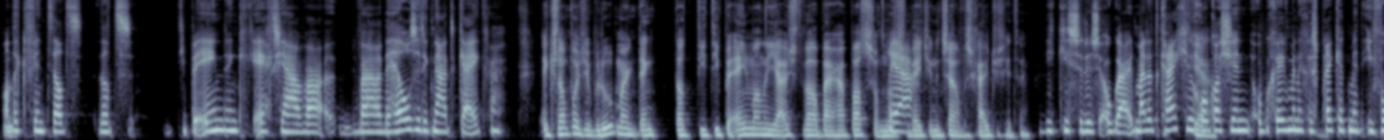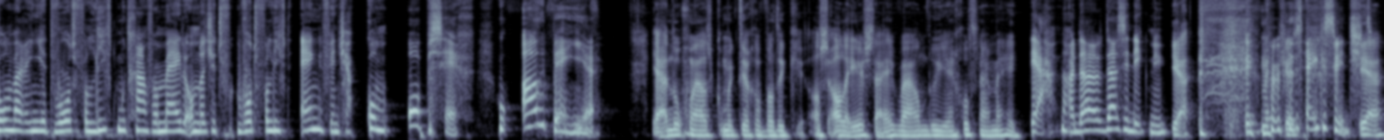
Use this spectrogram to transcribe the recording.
Want ik vind dat, dat type 1, denk ik echt, ja, waar, waar de hel zit ik naar te kijken. Ik snap wat je bedoelt, maar ik denk dat die type 1 mannen juist wel bij haar passen. Omdat Ja. ze een beetje in hetzelfde schuitje zitten. Die kiezen dus ook uit. Maar dat krijg je toch Ja. ook als je op een gegeven moment een gesprek hebt met Yvonne... waarin je het woord verliefd moet gaan vermijden... omdat je het woord verliefd eng vindt. Ja, kom op zeg. Hoe oud ben je? Ja, nogmaals kom ik terug op wat ik als allereerst zei. Waarom doe je in godsnaam mee? Ja, nou daar, daar zit ik nu. Ja, ik merk We zijn geswitcht. Ja,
